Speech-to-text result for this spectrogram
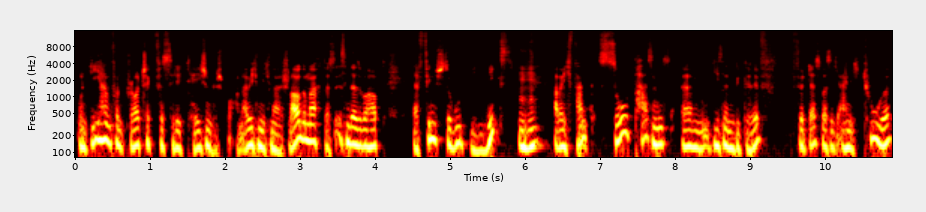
Und die haben von Project Facilitation gesprochen. Da habe ich mich mal schlau gemacht, was ist denn das überhaupt? Da findest du so gut wie nichts. Mhm. Aber ich fand es so passend, ähm, diesen Begriff für das, was ich eigentlich tue,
